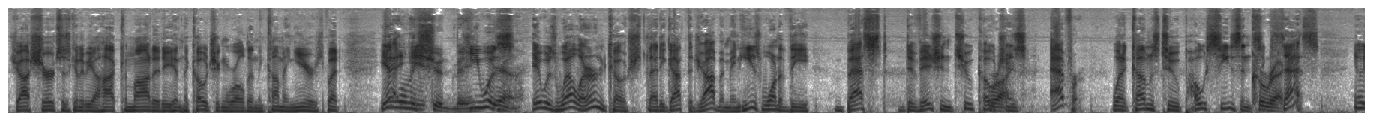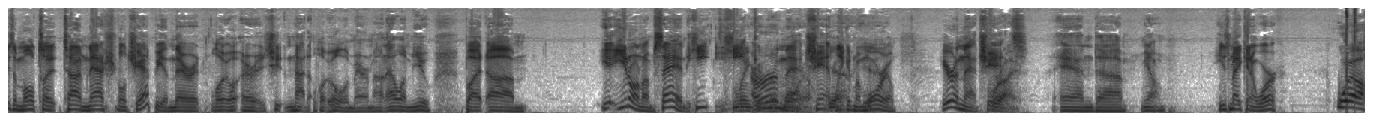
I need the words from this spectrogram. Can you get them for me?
Josh Schertz is going to be a hot commodity in the coaching world in the coming years. But yeah, well, he it, should be. He was. Yeah. It was well earned, coach, that he got the job. I mean, he's one of the best Division two coaches right. ever when it comes to postseason Correct. success. You know, he's a multi-time national champion there at Loyola, or not at Loyola Marymount, LMU, but um, you, you, know what I'm saying. He he Lincoln earned Memorial. that chance, yeah, Lincoln Memorial. Yeah. He earned that chance. Right and uh, you know he's making it work. Well,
